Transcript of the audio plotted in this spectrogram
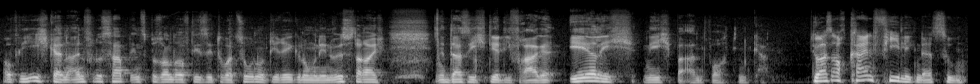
auf die ich keinen Einfluss habe, insbesondere auf die Situation und die Regelungen in Österreich, dass ich dir die Frage ehrlich nicht beantworten kann. Du hast auch kein Feeling dazu.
